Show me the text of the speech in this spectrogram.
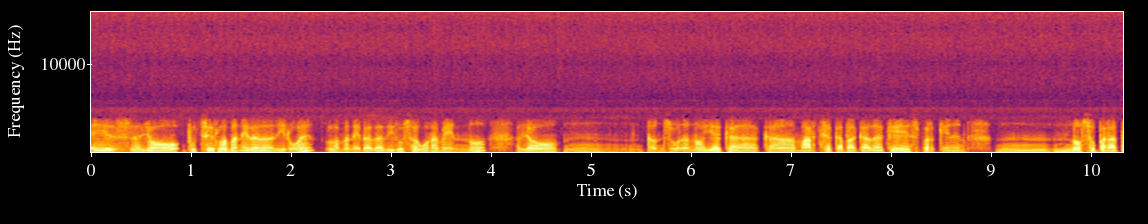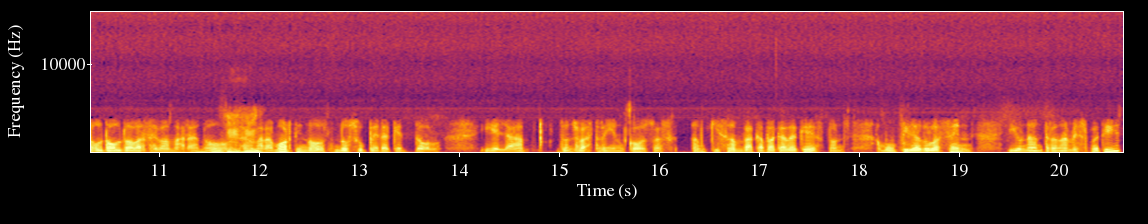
és allò, potser és la manera de dir-ho, eh? La manera de dir-ho segurament, no? Allò, mm, doncs una noia que, que marxa cap a Cadaqués perquè mm, no ha superat el dol de la seva mare, no? La seva Mhm. mare ha mort i no, no supera aquest dol. I ella, doncs, va extraient coses. Amb qui se'n va cap a Cadaqués? Doncs amb un fill adolescent i un altre més petit,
